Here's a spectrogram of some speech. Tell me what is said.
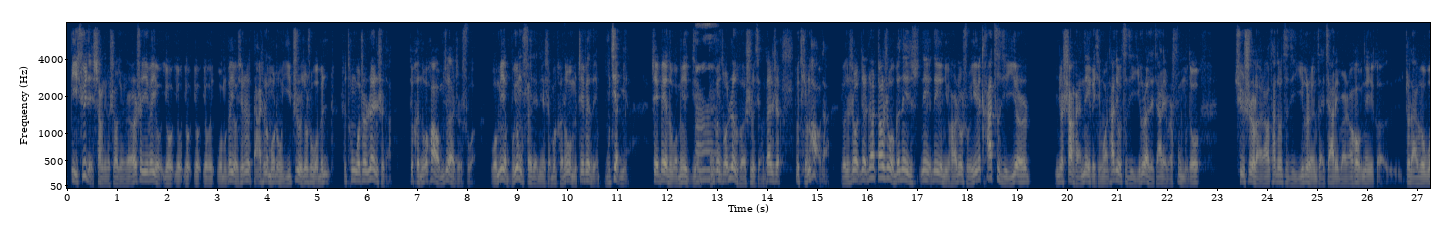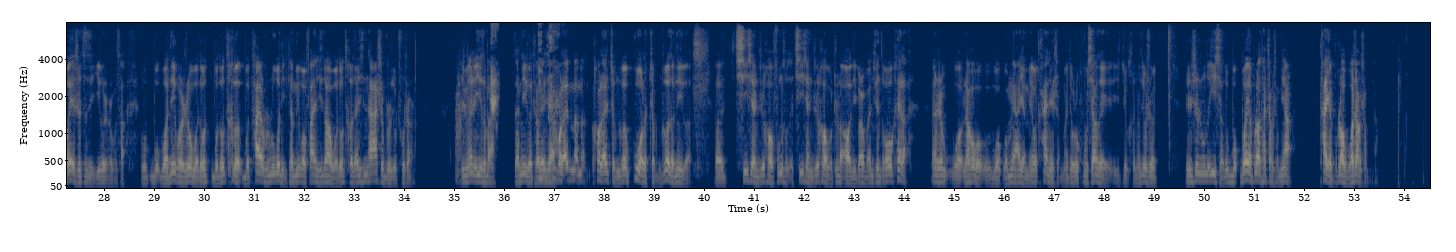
必须得上这个社交软件，而是因为有有有有有有我们跟有些人达成了某种一致，就是我们是通过这儿认识的，就很多话我们就在这儿说，我们也不用非得那什么，可能我们这辈子也不见面，这辈子我们也也不会嗯做任何事情，但是就挺好的。有的时候，那那当时我跟那那那个女孩就属于，因为她自己一人，你说上海那个情况，她就自己一个人在家里边儿，父母都去世了，然后她就自己一个人在家里边儿，然后那个周大哥，我也是自己一个人，我操，我我我那会儿时候我都我都特我她要是如果哪天没给我发信息的话，我都特担心她是不是就出事儿了，你明白这意思吧？在那个条件下，后来慢慢后来整个过了整个的那个呃期限之后，封锁的期限之后，我知道哦里边完全都 OK 了。但是我，然后我我我们俩也没有太那什么，就是互相的，就可能就是人生中的一小的，我我也不知道他长什么样，他也不知道我长什么样，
